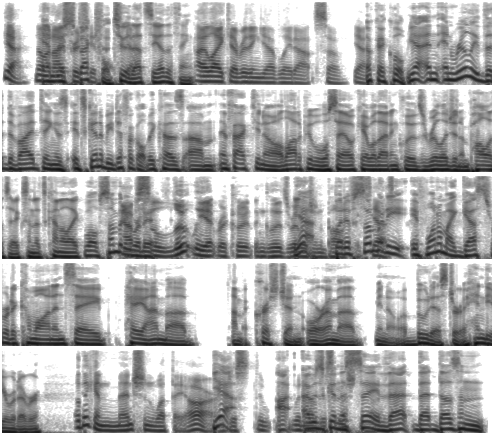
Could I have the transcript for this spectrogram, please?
Yeah. No, and, and, I respectful that. too. Yeah. That's the other thing. I like everything you have laid out. So yeah. Okay, cool. Yeah, and, and really the divide thing is it's going to be difficult because, um, in fact, you know, a lot of people will say, okay, well, that includes religion and politics, and it's kind of like, well, if somebody were to Absolutely, it reclu- includes religion yeah, and politics. but if somebody, yes. if one of my guests were to come on and say, "Hey, I'm a, I'm a Christian, or I'm a, you know, a Buddhist or a Hindi or whatever," well, they can mention what they are. Yeah, Just I, I was going to say about that that doesn't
